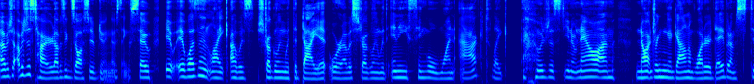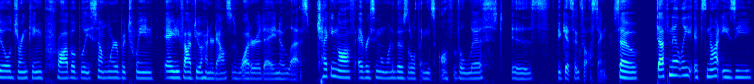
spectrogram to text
I was I was just tired. I was exhausted of doing those things. So it, it wasn't like I was struggling with the diet or I was struggling with any single one act. Like I was just, you know, now I'm not drinking a gallon of water a day, but I'm still drinking probably somewhere between 85 to 100 ounces of water a day, no less. Checking off every single one of those little things off of a list is, it gets exhausting. So definitely it's not easy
